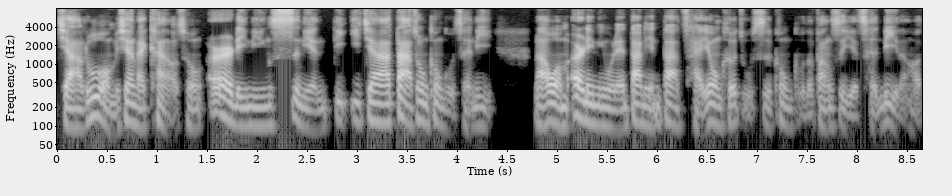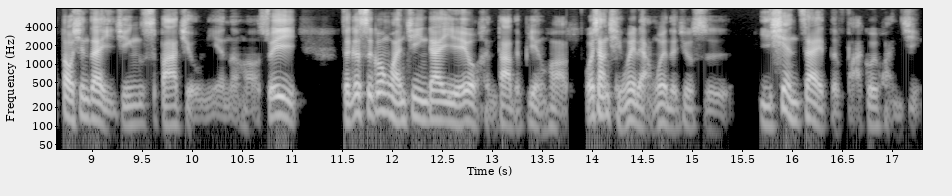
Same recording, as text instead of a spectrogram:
假如我们现在来看啊，从二零零四年第一家大众控股成立，然后我们二零零五年大连大采用合组式控股的方式也成立了哈，到现在已经是八九年了哈，所以整个时空环境应该也有很大的变化。我想请问两位的就是以现在的法规环境。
